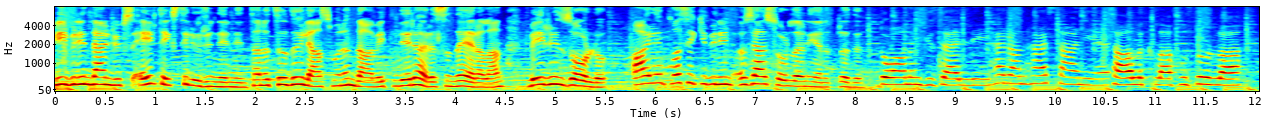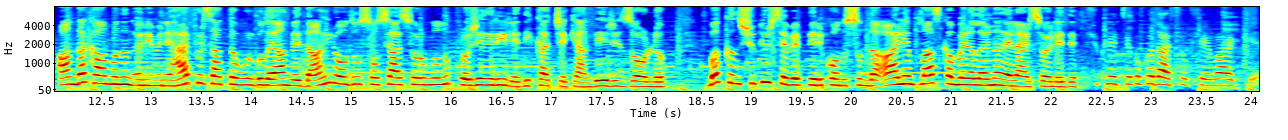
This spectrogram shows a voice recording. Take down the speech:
Birbirinden lüks ev tekstil ürünlerinin tanıtıldığı lansmanın davetlileri arasında yer alan Berrin Zorlu, Alem Plus ekibinin özel sorularını yanıtladı. doğanın güzelliği, her an her saniye sağlıkla, huzurla, Anda kalmanın önemini her fırsatta vurgulayan ve dahil olduğu sosyal sorumluluk projeleriyle dikkat çeken Berrin Zorlu, bakın şükür sebepleri konusunda Alem Plus kameralarına neler söyledi. şükredecek o kadar çok şey var ki.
